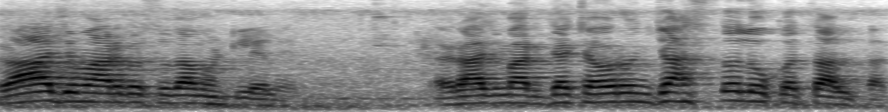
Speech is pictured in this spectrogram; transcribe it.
राजमार्ग सुद्धा म्हटलेलं आहे. राजमार्ग ज्याच्यावरून जास्त लोक चालतात.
